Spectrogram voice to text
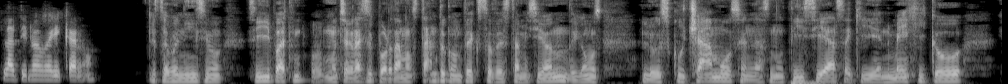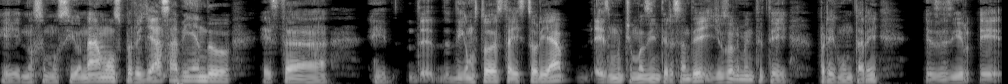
latinoamericano. Está buenísimo. Sí, Pat, muchas gracias por darnos tanto contexto de esta misión. Digamos, lo escuchamos en las noticias aquí en México, eh, nos emocionamos, pero ya sabiendo esta, eh, digamos, toda esta historia es mucho más interesante y yo solamente te preguntaré, es decir, eh,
